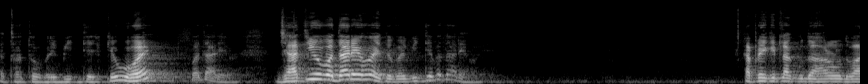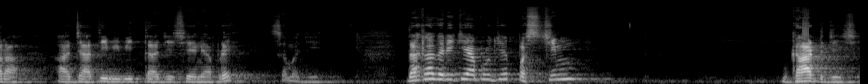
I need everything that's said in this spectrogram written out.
અથવા તો વૈવિધ્ય કેવું હોય? વધારે હોય. જાતિઓ વધારે હોય તો વૈવિધ્ય વધારે હોય. આપણે કેટલાક ઉદાહરણો દ્વારા આ જાતિ વિવિધતા જે છે એને આપણે સમજીએ. દાખલા તરીકે આપણું જે પશ્ચિમ ઘાટ જે છે,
